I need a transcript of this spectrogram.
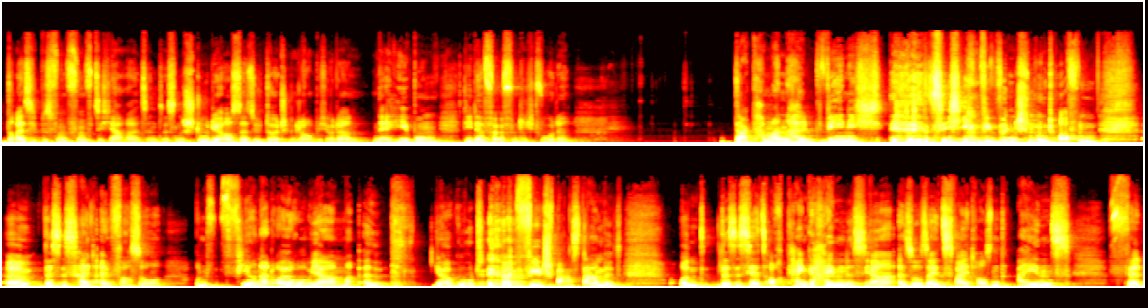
30 bis 55 Jahre alt sind. Das ist eine Studie aus der Süddeutschen, glaube ich, oder eine Erhebung, die da veröffentlicht wurde da kann man halt wenig sich irgendwie wünschen und hoffen. Ähm, das ist halt einfach so. Und 400 Euro, ja, äh, ja gut, viel Spaß damit. Und das ist jetzt auch kein Geheimnis, ja. Also seit 2001 ver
